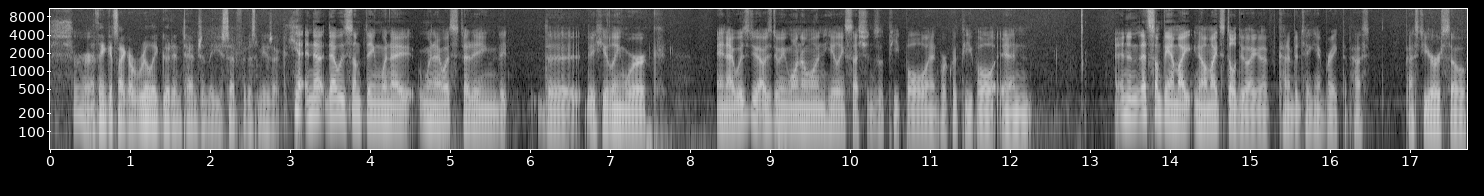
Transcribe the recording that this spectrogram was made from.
Sure. I think it's like a really good intention that you set for this music. Yeah, and that that was something when I when I was studying the the, the healing work, and I was do I was doing one on one healing sessions with people and work with people and and then that's something I might you know I might still do. I, I've kind of been taking a break the past past year or so,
